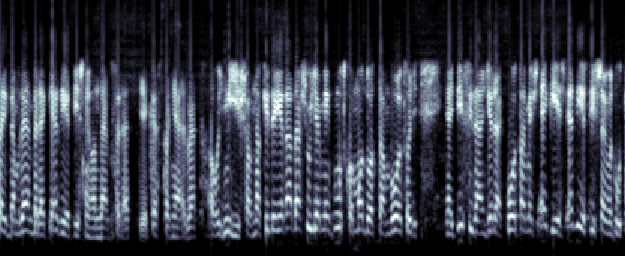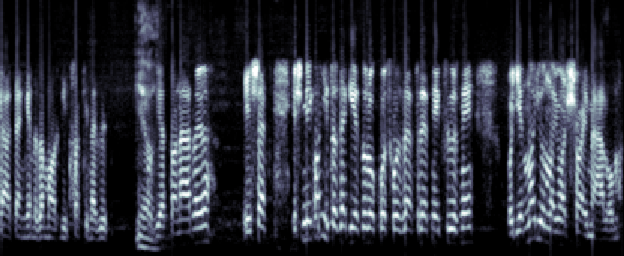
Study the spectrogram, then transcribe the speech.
szerintem az emberek ezért is nagyon nem szerették ezt a nyelvet, ahogy mi is annak idején. Ráadásul ugye, mint múltkor mondottam, volt, hogy egy diszidens gyerek voltam, és egész, ezért is nagyon utált engem ez a Margit Szaki nevű ja. tanárnő, és, ez, és még annyit az egész dologhoz hozzá szeretnék fűzni, hogy én nagyon-nagyon sajnálom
